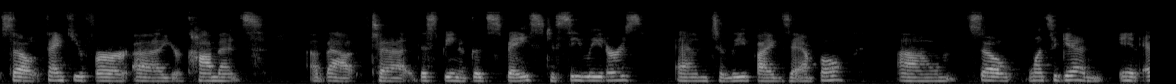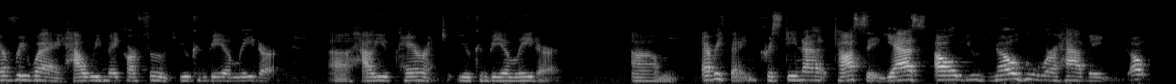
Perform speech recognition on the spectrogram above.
so thank you for uh, your comments about uh, this being a good space to see leaders and to lead by example. Um, so once again, in every way, how we make our food, you can be a leader. Uh, how you parent, you can be a leader. Um, everything. Christina Tosi, yes. Oh, you know who we're having. Oh,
